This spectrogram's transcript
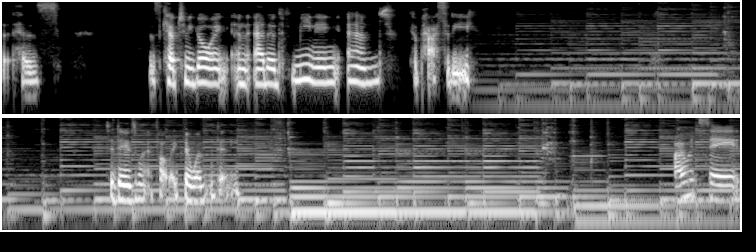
that has has kept me going and added meaning and capacity to days when it felt like there wasn't any. I would say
